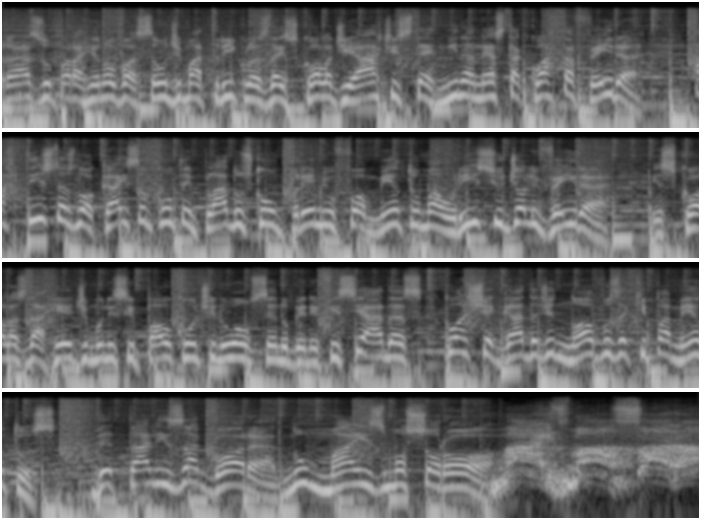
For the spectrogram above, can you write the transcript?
Prazo para renovação de matrículas da Escola de Artes termina nesta quarta-feira. Artistas locais são contemplados com o prêmio Fomento Maurício de Oliveira. Escolas da rede municipal continuam sendo beneficiadas com a chegada de novos equipamentos. Detalhes agora no Mais Mossoró. Mais Mossoró!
